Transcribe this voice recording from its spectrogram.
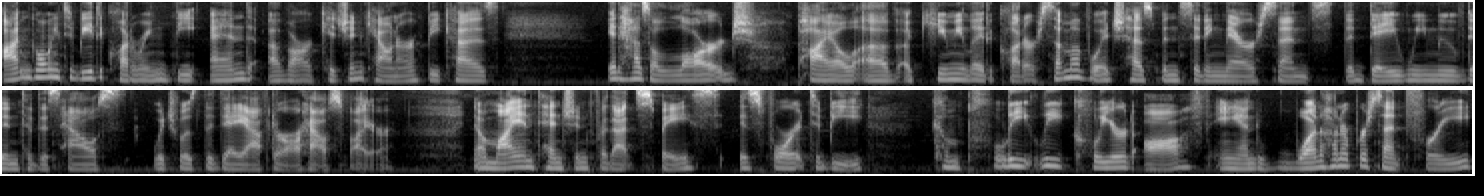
I'm going to be decluttering the end of our kitchen counter because it has a large pile of accumulated clutter, some of which has been sitting there since the day we moved into this house, which was the day after our house fire. Now, my intention for that space is for it to be completely cleared off and 100% free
